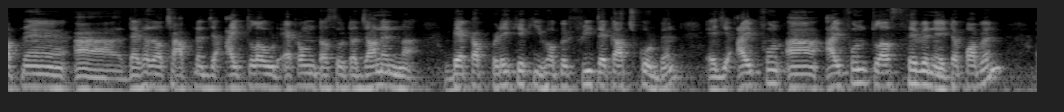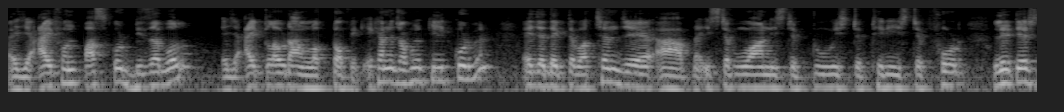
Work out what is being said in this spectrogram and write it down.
আপনি দেখা যাচ্ছে আপনার যে আইক্লাউড অ্যাকাউন্ট আছে, ওটা জানেন না ব্যাকআপ রেখে কীভাবে ফ্রিতে কাজ করবেন, এই যে আইফোন আইফোন ক্লাস সেভেনে এটা পাবেন, এই যে আইফোন পাসকোড ডিজাবল এই যে আইক্লাউড আনলক টপিক এখানে যখন ক্লিক করবেন, এই যে দেখতে পাচ্ছেন যে আপনার step one step two step three step four latest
